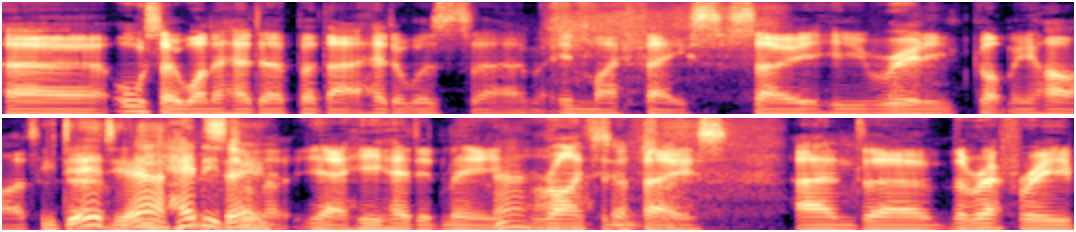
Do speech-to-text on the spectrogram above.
uh, also won a header, but that header was um, in my face, so he really got me hard. He did, Um, yeah, He headed you. the- yeah, he headed me Yeah. right Oh, in the face, and uh, the referee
